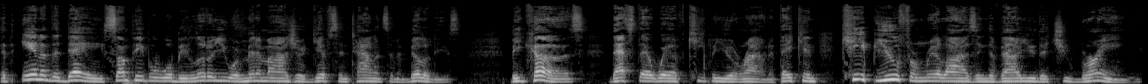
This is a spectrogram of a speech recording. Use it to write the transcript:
At the end of the day, some people will belittle you or minimize your gifts and talents and abilities because that's their way of keeping you around. If they can keep you from realizing the value that you bring,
